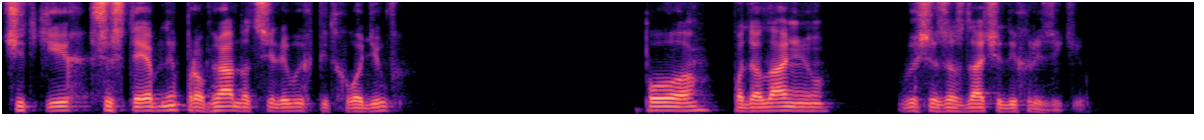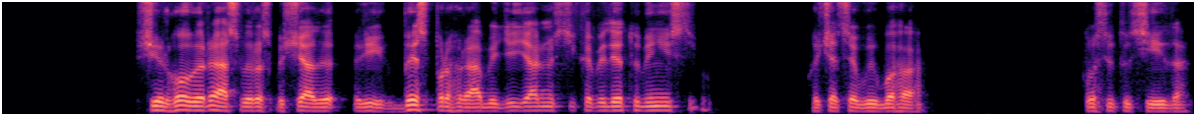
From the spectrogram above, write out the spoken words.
чітких системних програмно-цільових підходів по подоланню вищезазначених ризиків. В черговий раз ви розпочали рік без програми діяльності Кабінету міністрів, хоча це вимога конституційна.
